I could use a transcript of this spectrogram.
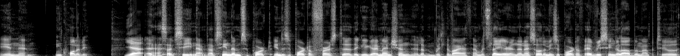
in um, in quality. Yeah, Uh, as I've seen, I've I've seen them support in the support of first uh, the gig I mentioned uh, with Leviathan with Slayer, and then I saw them in support of every single album up till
